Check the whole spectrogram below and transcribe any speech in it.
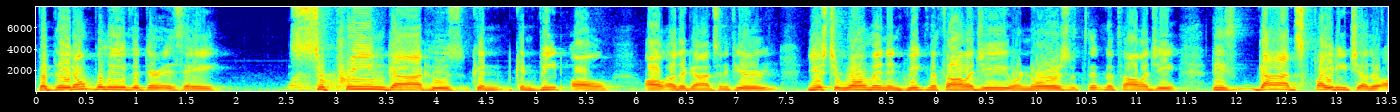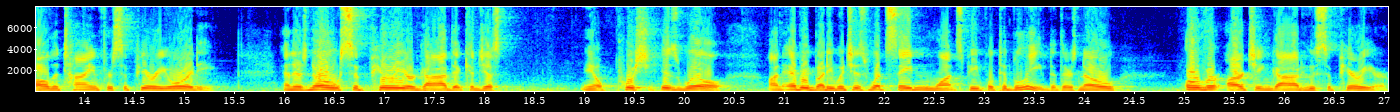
But they don't believe that there is a One supreme God, God who's can can beat all all other gods. And if you're used to Roman and Greek mythology or Norse mythology, these gods fight each other all the time for superiority. And there's no superior God that can just, you know, push his will on everybody, which is what Satan wants people to believe, that there's no overarching God who's superior.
